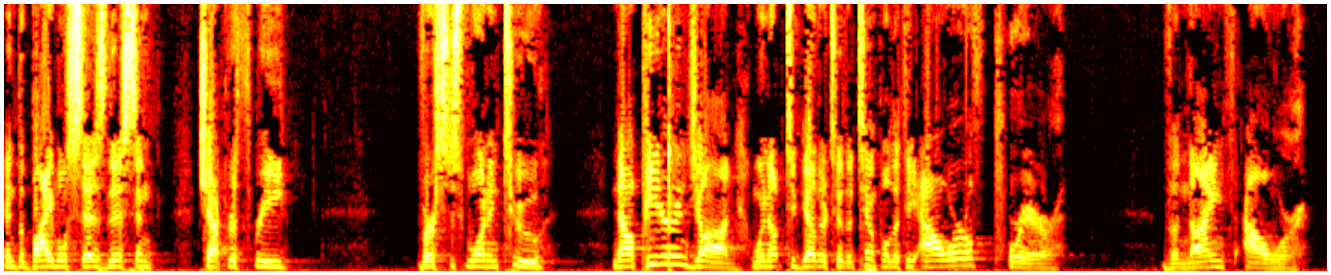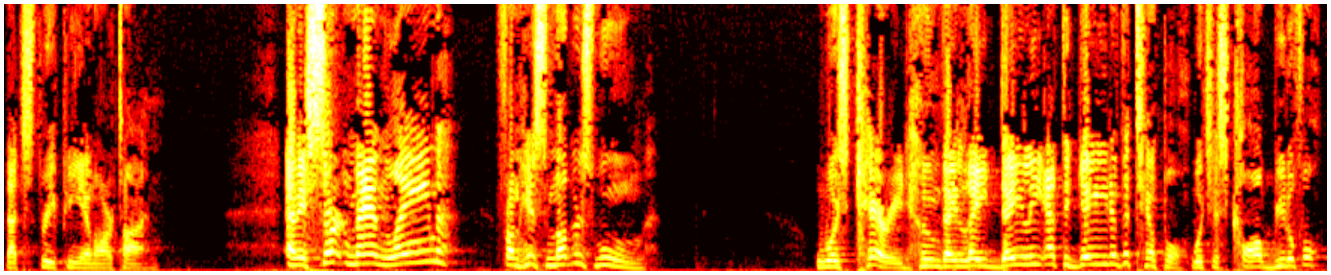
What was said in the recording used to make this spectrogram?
And the Bible says this in chapter 3, verses 1 and 2. Now Peter and John went up together to the temple at the hour of prayer, the ninth hour. That's 3 p.m. our time. And a certain man lame from his mother's womb was carried, whom they laid daily at the gate of the temple, which is called Beautiful,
